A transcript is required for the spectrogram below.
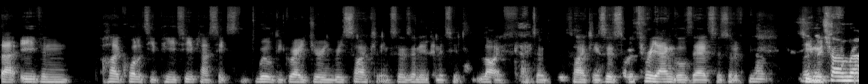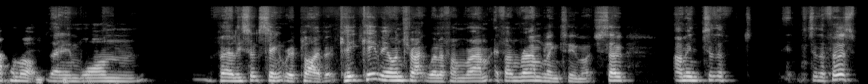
that even high quality PET plastics will degrade during recycling. So there's only limited life okay. in terms of recycling. So sort of three angles there to sort of. No, let me try and wrap them up then in one fairly succinct reply. But keep keep me on track, Will, if I'm ram if I'm rambling too much. So, I mean, to the to the first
